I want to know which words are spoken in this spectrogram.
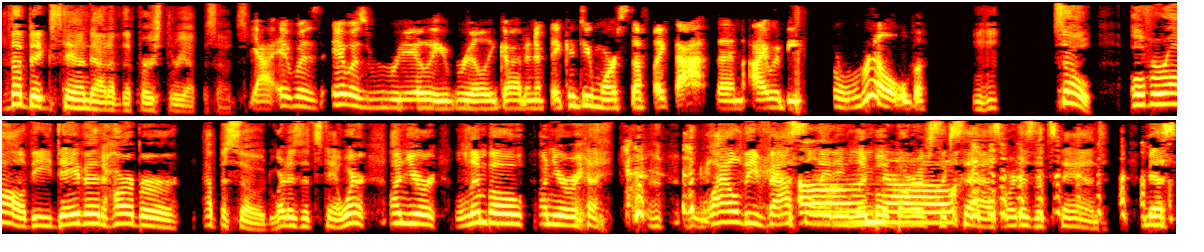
the big standout of the first three episodes. Yeah, it was, it was really, really good. And if they could do more stuff like that, then I would be thrilled. Mm-hmm. So overall, the David Harbour episode, where does it stand? Where on your limbo, on your wildly vacillating Oh, limbo bar of success, where does it stand? Miss,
